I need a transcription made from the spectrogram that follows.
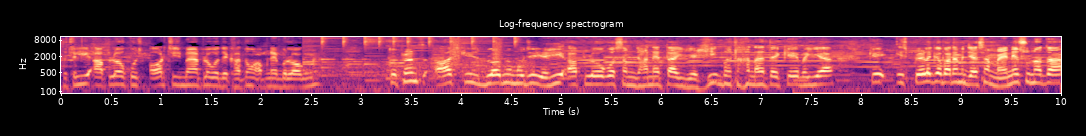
तो चलिए आप लोग कुछ और चीज़ मैं आप लोगों को दिखाता हूँ अपने ब्लॉग में। तो फ्रेंड्स आज की इस ब्लॉग में मुझे यही आप लोगों को समझाने था, यही बताना था कि भैया, कि इस पेड़ के बारे में जैसा मैंने सुना था,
